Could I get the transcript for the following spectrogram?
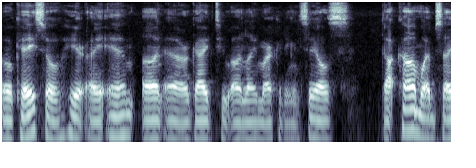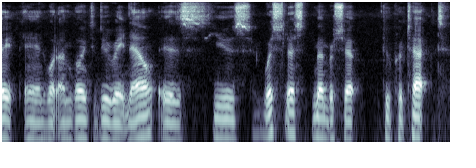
Okay, so here I am on our guide to online marketing and sales.com website and what I'm going to do right now is use wishlist membership to protect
